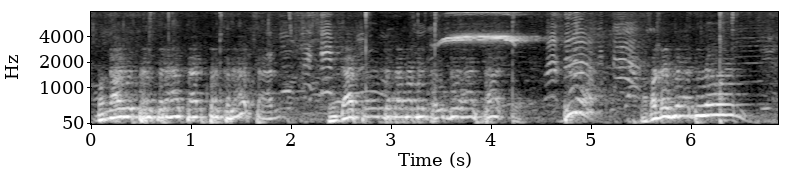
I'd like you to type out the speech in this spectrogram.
mengalami pergerakan-pergerakan hingga poin pertama dua satu. Dua. Kepada Dion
